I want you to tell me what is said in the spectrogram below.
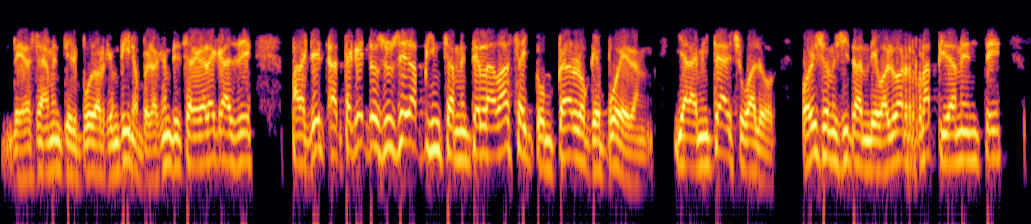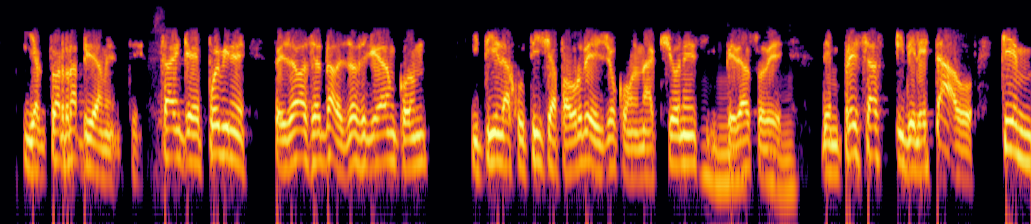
desgraciadamente el pueblo argentino, pero la gente salga a la calle, para que hasta que esto suceda piensa meter la base y comprar lo que puedan, y a la mitad de su valor. Por eso necesitan devaluar rápidamente y actuar rápidamente. Saben que después viene, pero ya va a ser tarde, ya se quedan con, y tienen la justicia a favor de ellos, con acciones y pedazos de, de empresas y del Estado. Quieren,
